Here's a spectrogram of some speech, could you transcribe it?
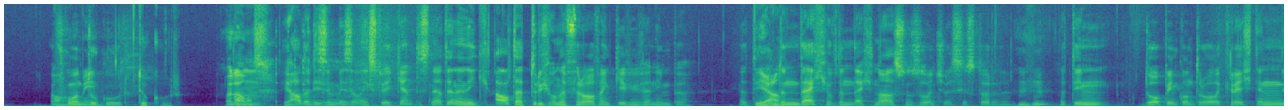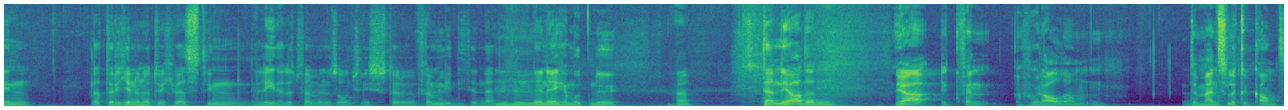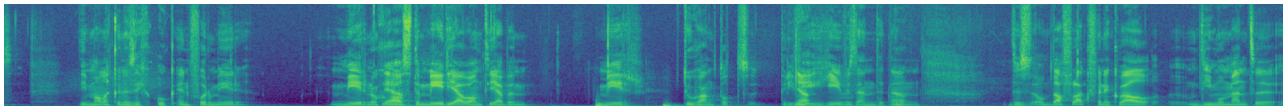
Of gewoon Algemeen. toekoer? Toekoer. Maar dan, Alles. Ja, dat is een mes langs twee kanten snetten. En ik altijd terug aan de vrouw van Kevin van Impe. Dat hij Ja. op de dag of de dag nadat zijn zoontje was gestorven, Mhm. dat hij dopingcontrole kreeg en in, dat er geen uitweg was. Toen legde dat uit van mijn zoontje is gestorven, familie dit en dat. Mhm. Nee, nee, je moet nu. Huh? Dan ja, dan. ja, ik vind vooral dan de menselijke kant. Die mannen kunnen zich ook informeren. Meer nog Ja. als de media, want die hebben meer toegang tot privégegevens en dit Ja. en... Dus op dat vlak vind ik wel, op die momenten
